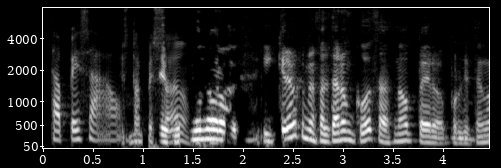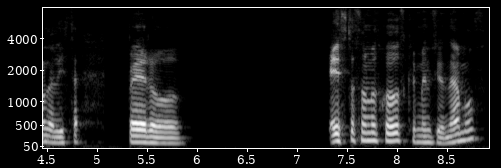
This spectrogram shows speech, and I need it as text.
Está pesado. Está pesado. uno, y creo que me faltaron cosas, ¿no? Pero, porque tengo la lista. Pero estos son los juegos que mencionamos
